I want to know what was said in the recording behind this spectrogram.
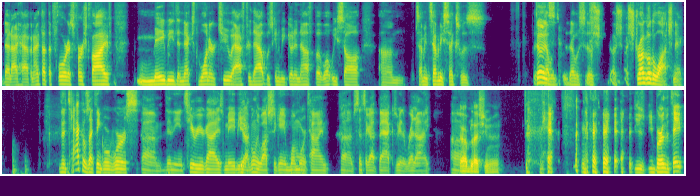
that I have. And I thought that Florida's first five, maybe the next one or two after that was going to be good enough. But what we saw, um, I mean, 76 was. Does- that was that was a, a struggle to watch, Nick. The tackles, I think, were worse um, than the interior guys. Maybe Yeah. I've only watched the game one more time um, since I got back because we had a red eye. Um, God bless you, man. Yeah. you, you burn the tape,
